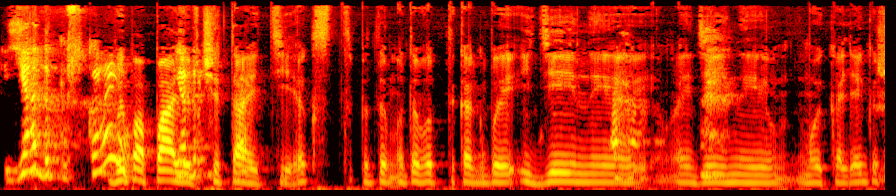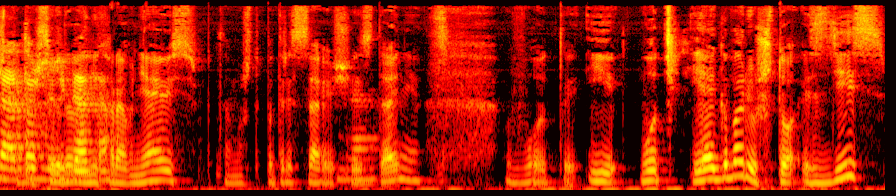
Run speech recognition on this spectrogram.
Я допускаю... Вы попали в «Читай текст», потому это вот как бы идейный, ага. идейный мой коллега, да, что я всегда ребята. на них равняюсь, потому что потрясающее да. издание. Вот. И вот я и говорю, что здесь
